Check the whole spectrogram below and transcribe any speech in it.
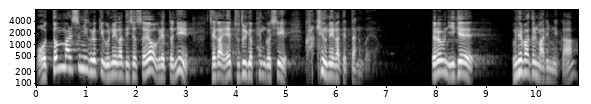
어떤 말씀이 그렇게 은혜가 되셨어요? 그랬더니 제가 애 두들겨 팬 것이 그렇게 은혜가 됐다는 거예요. 여러분, 이게 은혜 받을 말입니까?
